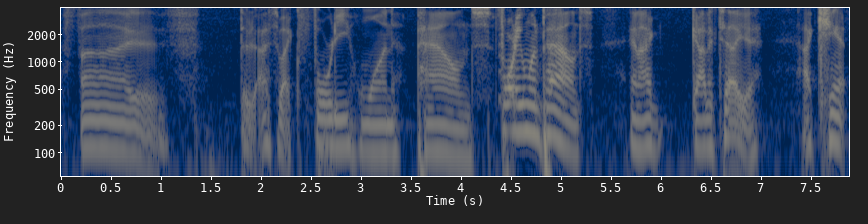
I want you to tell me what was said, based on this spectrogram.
Five. That's like 41 pounds. 41 pounds, and I got to tell you, I can't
